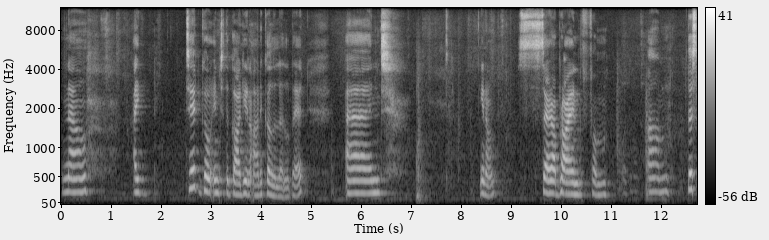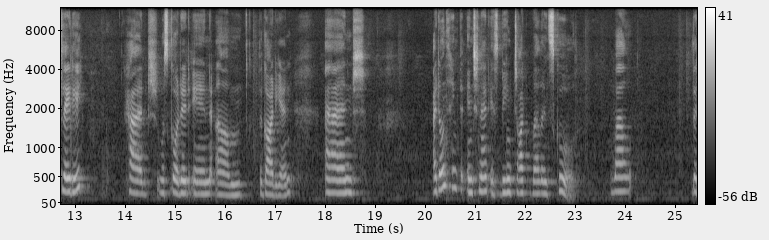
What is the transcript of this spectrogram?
Now, I did go into the Guardian article a little bit, and, you know, Sarah Bryan from um, this lady had was quoted in um, the Guardian, and I don't think the internet is being taught well in school. Well, they're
